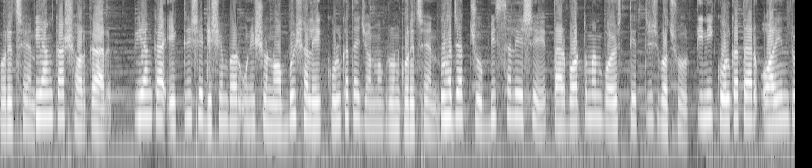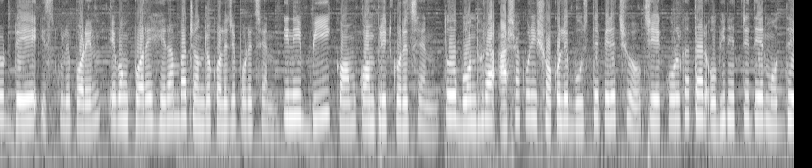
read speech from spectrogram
করেছেন। প্রিয়াঙ্কা সরকার প্রিয়াঙ্কা একত্রিশে ডিসেম্বর উনিশশো নব্বই সালে কলকাতায় জন্মগ্রহণ করেছেন। দু হাজার চব্বিশ সালে এসে তার বর্তমান বয়স তেত্রিশ বছর। তিনি কলকাতার অরিন্দ্র ডে স্কুলে পড়েন এবং পরে হেরাম্বা চন্দ্র কলেজে পড়েছেন। তিনি বি কম কমপ্লিট করেছেন। তো বন্ধুরা, আশা করি সকলে বুঝতে পেরেছ যে কলকাতার অভিনেত্রীদের মধ্যে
